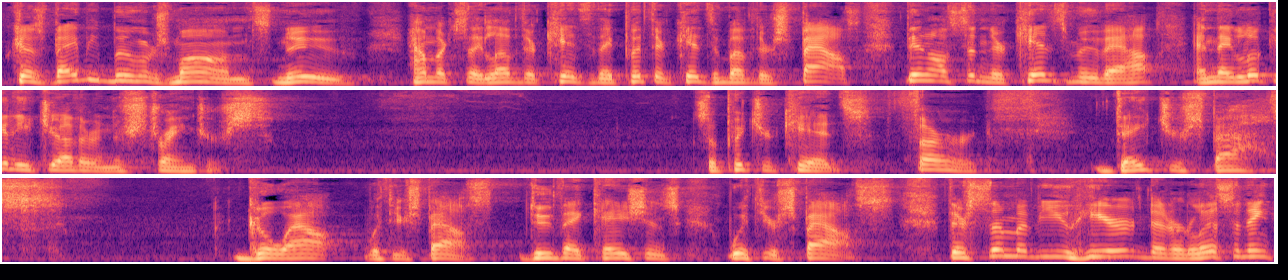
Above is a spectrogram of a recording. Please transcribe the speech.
Because baby boomers' moms knew how much they love their kids and they put their kids above their spouse. Then all of a sudden their kids move out and they look at each other and they're strangers. So put your kids third. Date your spouse. Go out with your spouse. Do vacations with your spouse. There's some of you here that are listening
